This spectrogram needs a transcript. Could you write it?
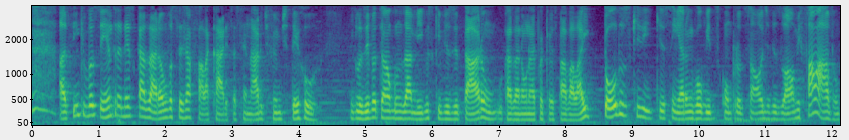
assim que você entra nesse casarão, você já fala, cara, isso é cenário de filme de terror. Inclusive, eu tenho alguns amigos que visitaram o casarão na época que eu estava lá e todos que, que assim, eram envolvidos com produção audiovisual me falavam:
